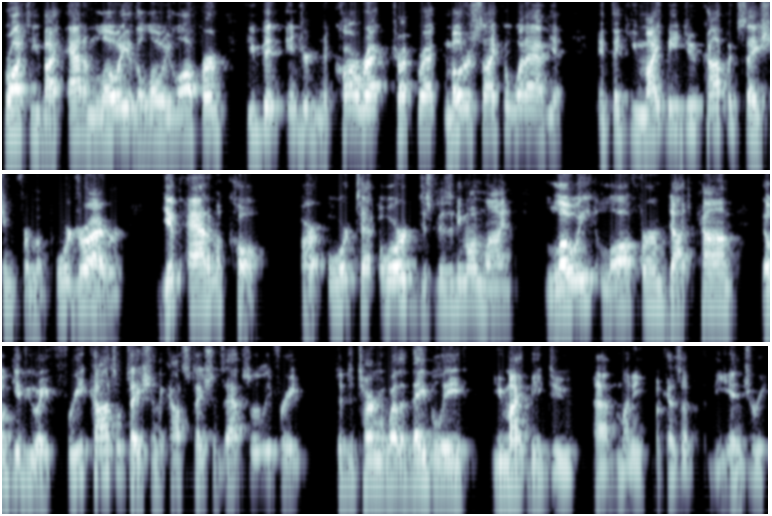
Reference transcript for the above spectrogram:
brought to you by Adam Loewy of the Loewy Law Firm. If you've been injured in a car wreck, truck wreck, motorcycle, what have you, and think you might be due compensation from a poor driver, give Adam a call or or, or just visit him online, loewylawfirm.com. They'll give you a free consultation. The consultation is absolutely free to determine whether they believe you might be due uh, money because of the injury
